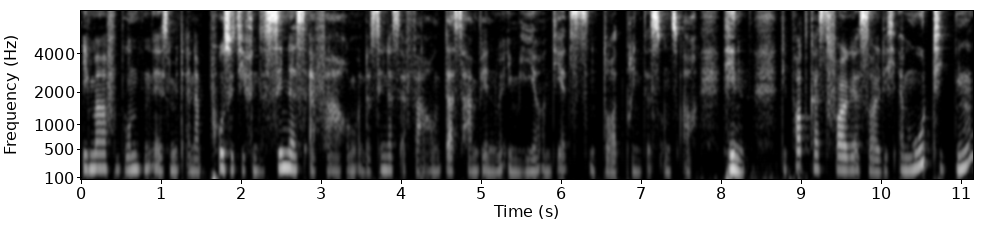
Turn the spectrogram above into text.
immer verbunden ist mit einer positiven Sinneserfahrung. Und das Sinneserfahrung, das haben wir nur im Hier und Jetzt. Und dort bringt es uns auch hin. Die Podcast-Folge soll dich ermutigen,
